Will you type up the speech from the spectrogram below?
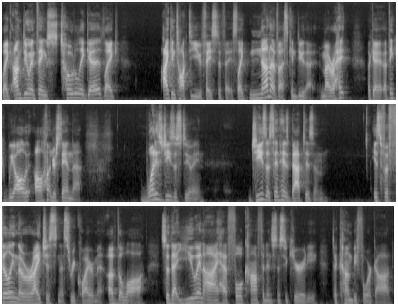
Like, I'm doing things totally good. Like, I can talk to you face to face. Like, none of us can do that. Am I right? Okay, I think we all, all understand that. What is Jesus doing? Jesus, in his baptism, is fulfilling the righteousness requirement of the law so that you and I have full confidence and security to come before God.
